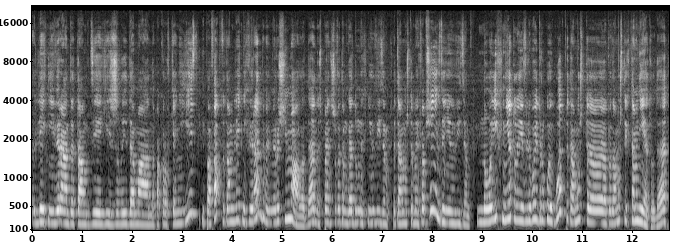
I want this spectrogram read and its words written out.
летние веранды там, где есть жилые дома, на Покровке они есть. И по факту там летних веранд, например, очень мало, да. Ну, понятно, что в этом году мы их не увидим, потому что мы их вообще нигде не увидим. Но их нету и в любой другой год, потому что, потому что их там нету, да.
